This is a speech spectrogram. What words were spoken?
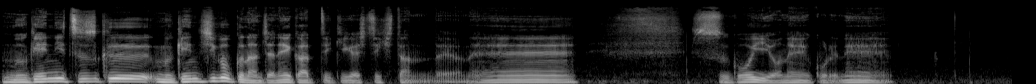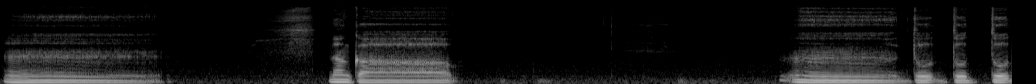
無限に続く無限地獄なんじゃねえかっていう気がしてきたんだよね。すごいよね、これね。うーん。なんか、うーん、ど、ど、ど、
